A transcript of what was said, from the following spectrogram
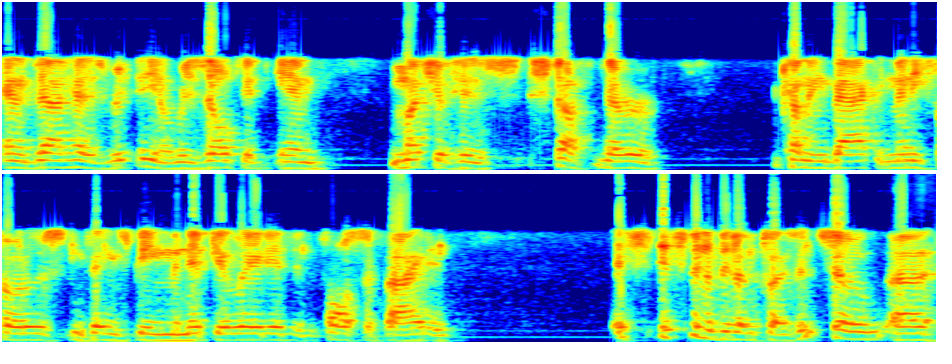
and that has you know resulted in much of his stuff never coming back, and many photos and things being manipulated and falsified, and it's it's been a bit unpleasant. So. Uh,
